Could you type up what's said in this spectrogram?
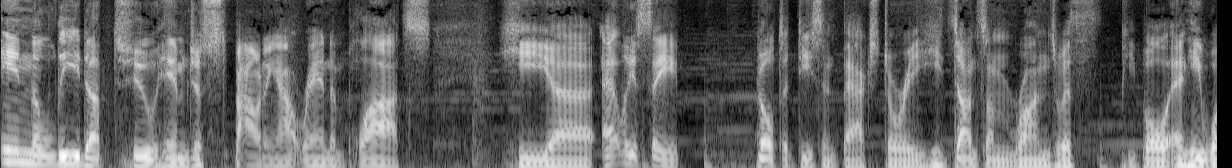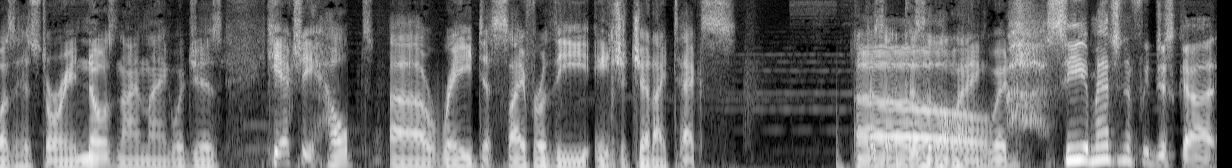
in the lead up to him just spouting out random plots, he uh, at least they built a decent backstory. He's done some runs with people, and he was a historian, knows nine languages. He actually helped uh, Rey decipher the ancient Jedi texts because of the Oh. language. See, imagine if we just got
